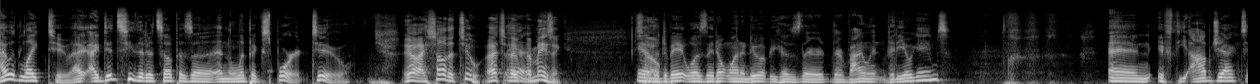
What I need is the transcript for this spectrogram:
I would like to. I, I did see that it's up as a, an Olympic sport too. Yeah, I saw that too. That's uh, Yeah. amazing. Yeah, So- the debate was they don't want to do it because they're they're violent video games. And if the object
